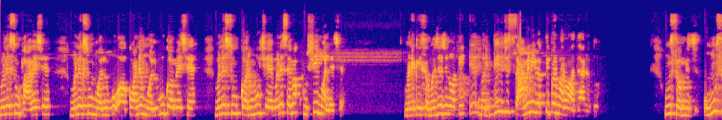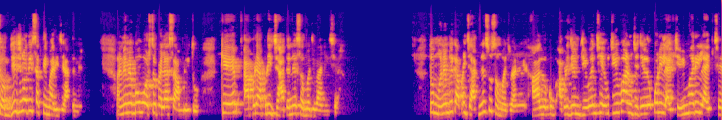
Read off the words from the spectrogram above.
મને શું ભાવે છે? મને શું મળવું કોને મળવું ગમે છે? મને શું કરવું છે? મને શેમાં ખુશી મળે છે? મને કઈ સમજ જ નહોતી. એ બધી જ સામેની વ્યક્તિ પર મારો આધાર હતો. હું સમજ, હું સમજી જ નહોતી શકતી મારી જાતને. અને મેં બહુ વર્ષો પહેલા સાંભળ્યું હતું કે આપણે આપણી જાતને સમજવાની છે. તો મને એમ કે આપણી જાતને શું સમજવાની? આ લોકો, આપણે જેમ જીવન છે એવું જીવવાનું છે. જે લોકોની લાઈફ છે એવી મારી લાઈફ છે.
